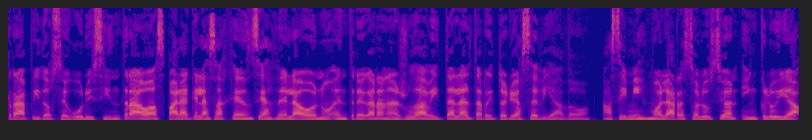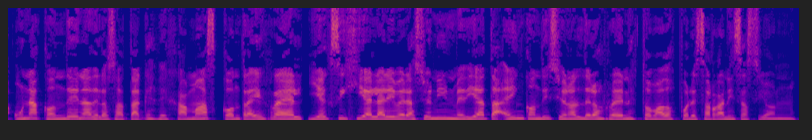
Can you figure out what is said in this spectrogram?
rápido, seguro y sin trabas para que las agencias de la ONU entregaran ayuda vital al territorio asediado. Asimismo, la resolución incluía una condena de los ataques de Hamas contra Israel y exigía la liberación inmediata e incondicional de los rehenes tomados por esa organización.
